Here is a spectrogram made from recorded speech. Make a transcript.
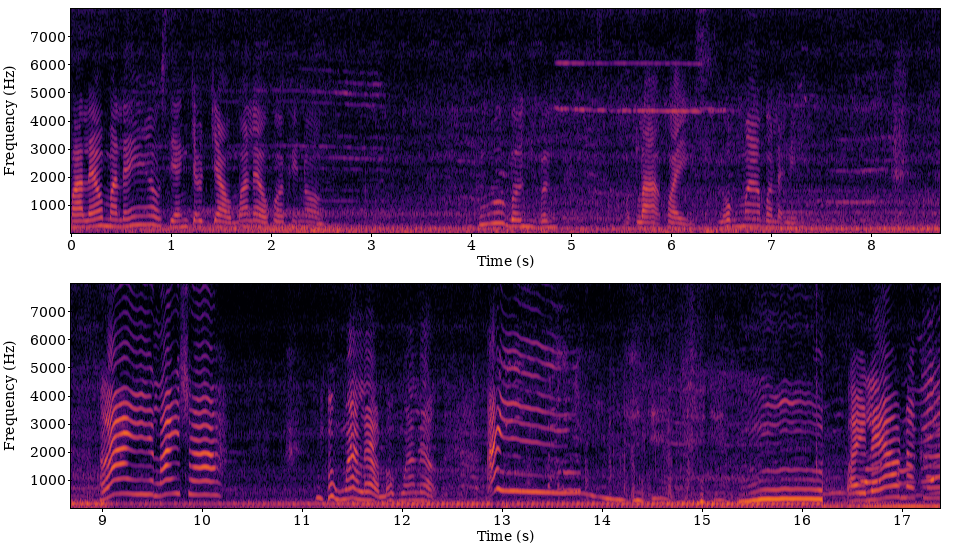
มาแล้วมาแล้วเสียงเจ้าๆมาแล้วพ่อพี่น้องอู้เบิ่งเบิ่งบักลาข่อยลงมาบ่ละนี่เฮ้ไลชาลงมาแล้วลงมาแล้วไอ้ ไปแล้วนะคะ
